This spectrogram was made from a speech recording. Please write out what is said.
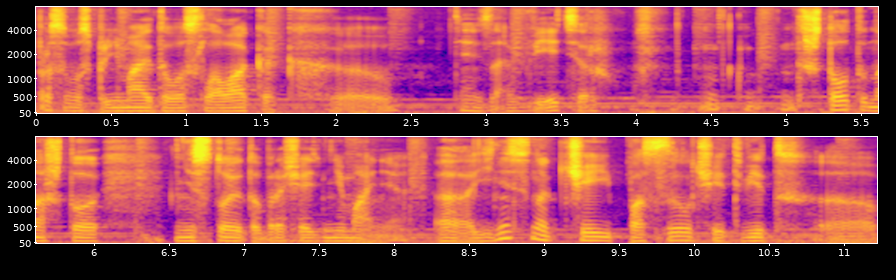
просто воспринимают его слова как, э, я не знаю, ветер, что-то, на что не стоит обращать внимание. Э, единственное, чей посыл, чей твит э,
